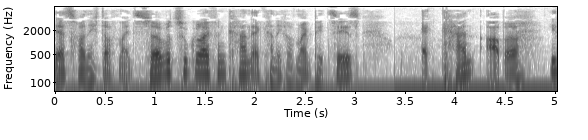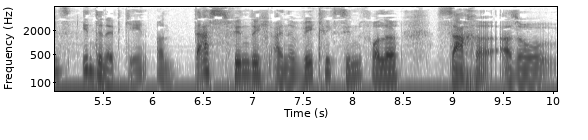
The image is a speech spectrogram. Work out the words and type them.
der zwar nicht auf meinen Server zugreifen kann, er kann nicht auf meinen PCs er kann aber ins Internet gehen. Und das finde ich eine wirklich sinnvolle Sache. Also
